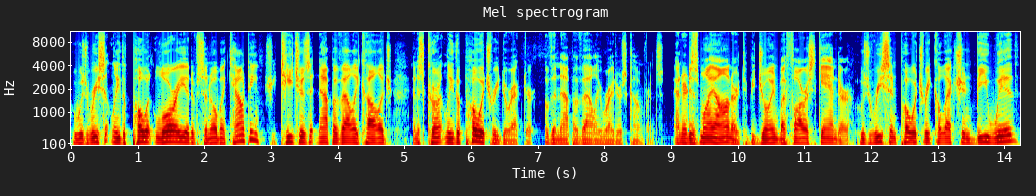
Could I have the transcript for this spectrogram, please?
who was recently the Poet Laureate of Sonoma County. She teaches at Napa Valley College and is currently the poetry director of the Napa Valley Writers Conference. And it is my honor to be joined by Forrest Gander, whose recent poetry collection, Be With,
